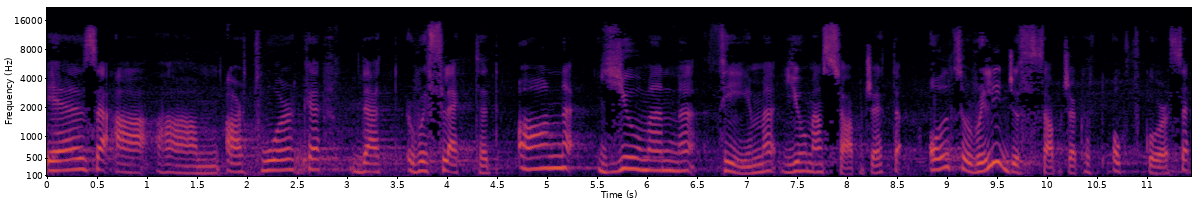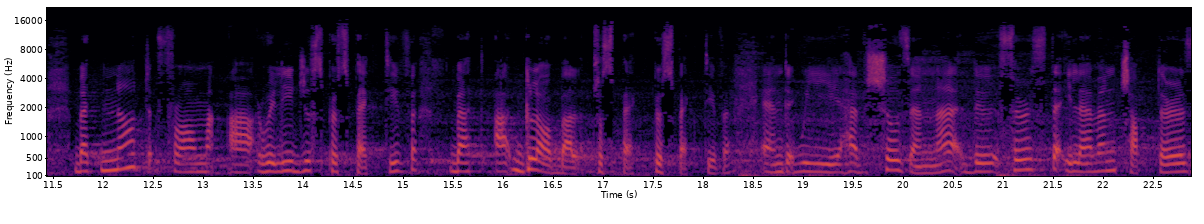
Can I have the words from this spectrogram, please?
It's um, artwork that reflected on human theme, human subject, also religious subject, of course, but not from a religious perspective, but a global perspective. perspective. And we have chosen the first 11 chapters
